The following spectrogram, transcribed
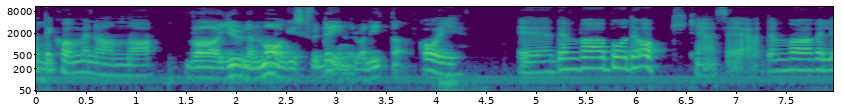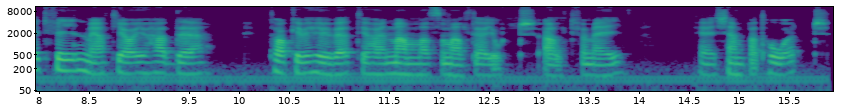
Att det kommer någon och Var julen magisk för dig när du var liten? Oj. Eh, den var både och kan jag säga. Den var väldigt fin med att jag ju hade tak över huvudet. Jag har en mamma som alltid har gjort allt för mig. Eh, kämpat hårt.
